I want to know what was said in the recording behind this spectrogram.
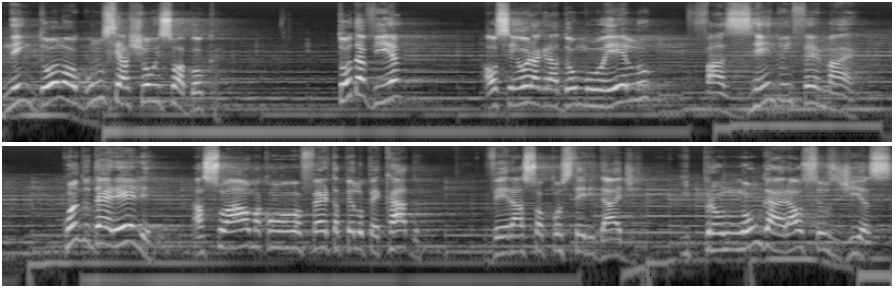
nem dolo algum se achou em sua boca. Todavia, ao Senhor agradou moê-lo, fazendo enfermar. Quando der ele a sua alma com a oferta pelo pecado, verá sua posteridade e prolongará os seus dias,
